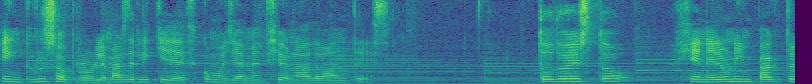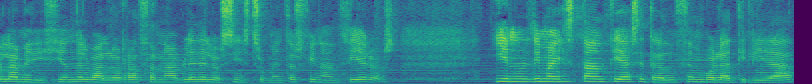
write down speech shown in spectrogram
e incluso problemas de liquidez como ya he mencionado antes. Todo esto genera un impacto en la medición del valor razonable de los instrumentos financieros y en última instancia se traduce en volatilidad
